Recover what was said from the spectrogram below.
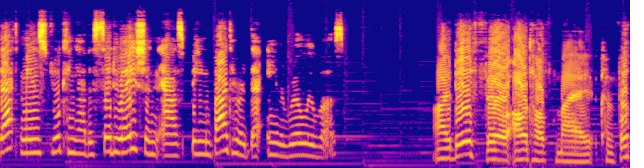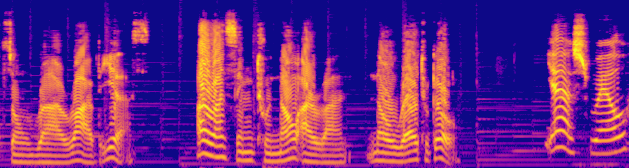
that means looking at the situation as being better than it really was. I did feel out of my comfort zone when I arrived, yes. Everyone seemed to know everyone, know where to go. Yes, well,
